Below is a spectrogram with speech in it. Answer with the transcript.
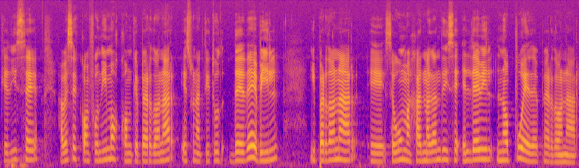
que dice, a veces confundimos con que perdonar es una actitud de débil y perdonar, eh, según Mahatma Gandhi dice, el débil no puede perdonar.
